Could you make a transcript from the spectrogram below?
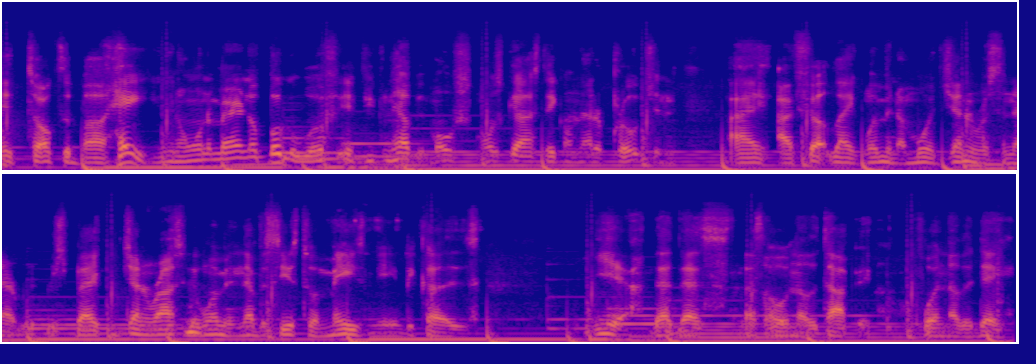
it talks about hey, you don't want to marry no booger wolf if you can help it. Most most guys take on that approach, and I I felt like women are more generous in that respect. Generosity of women never ceases to amaze me because yeah, that that's that's a whole nother topic for another day.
